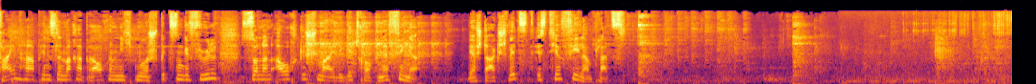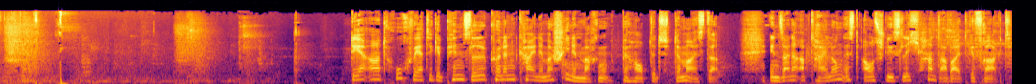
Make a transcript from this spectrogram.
Feinhaarpinselmacher brauchen nicht nur Spitzengefühl, sondern auch geschmeidige, trockene Finger. Wer stark schwitzt, ist hier fehl am Platz. Derart hochwertige Pinsel können keine Maschinen machen, behauptet der Meister. In seiner Abteilung ist ausschließlich Handarbeit gefragt.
